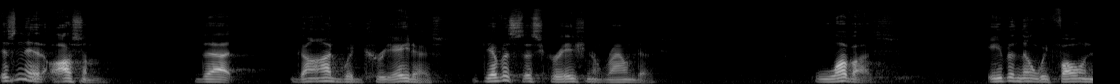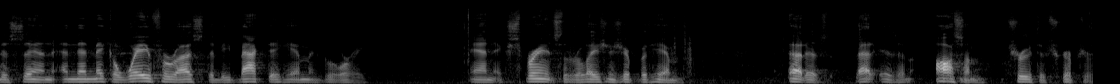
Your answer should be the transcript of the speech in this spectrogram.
isn't it awesome that God would create us, give us this creation around us, love us, even though we fall into sin, and then make a way for us to be back to Him in glory? and experience the relationship with Him. That is, that is an awesome truth of Scripture.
